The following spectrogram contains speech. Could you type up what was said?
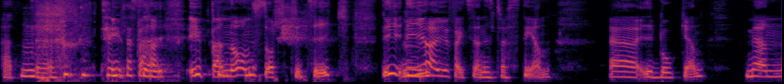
att mm. Eh, yppa, yppa någon sorts kritik. Det, det mm. gör ju faktiskt Anitra Sten eh, i boken. Men,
